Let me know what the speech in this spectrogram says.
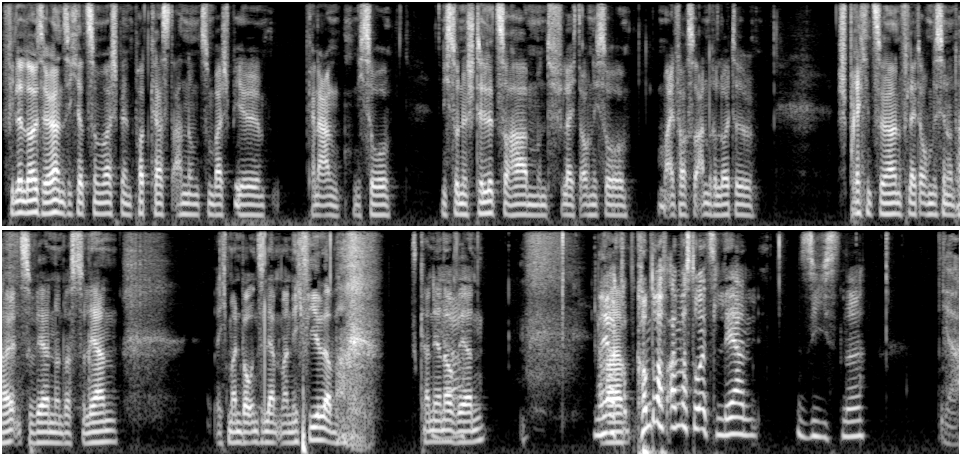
viele Leute hören sich jetzt zum Beispiel einen Podcast an, um zum Beispiel, keine Ahnung, nicht so, nicht so eine Stille zu haben und vielleicht auch nicht so, um einfach so andere Leute sprechen zu hören, vielleicht auch ein bisschen unterhalten zu werden und was zu lernen. Ich meine, bei uns lernt man nicht viel, aber es kann ja, noch Ja. werden. Naja, kommt, kommt drauf an, was du als Lernen siehst, ne? Ja,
